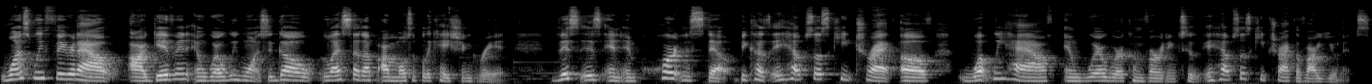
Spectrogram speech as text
Once we figured out our given and where we want to go, let's set up our multiplication grid. This is an important step because it helps us keep track of what we have and where we're converting to. It helps us keep track of our units.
